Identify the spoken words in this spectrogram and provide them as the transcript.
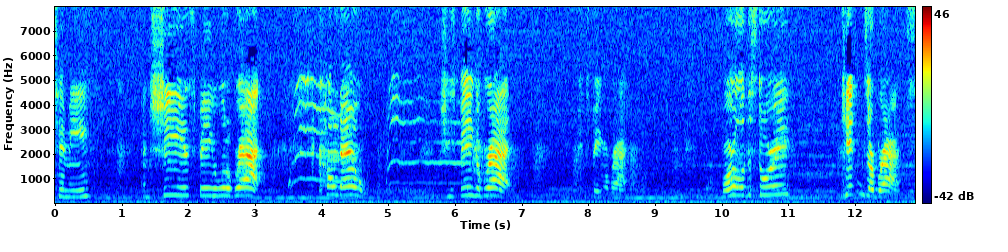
Timmy. And she is being a little brat. Cut it out. She's being a brat. She's being a brat. Moral of the story, kittens are brats.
